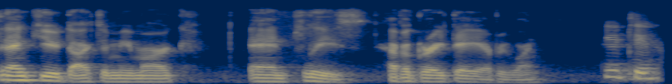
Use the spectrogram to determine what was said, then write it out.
Thank you, Dr. Memark. And please have a great day, everyone. You too.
